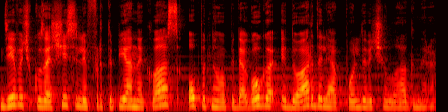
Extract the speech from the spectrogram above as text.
Девочку зачислили в фортепианный класс опытного педагога Эдуарда Леопольдовича Лагнера.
